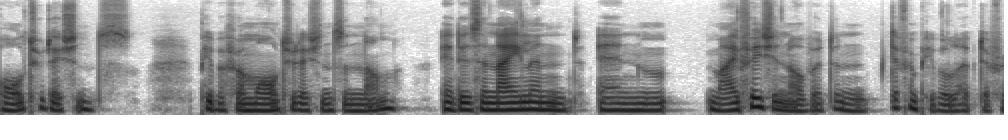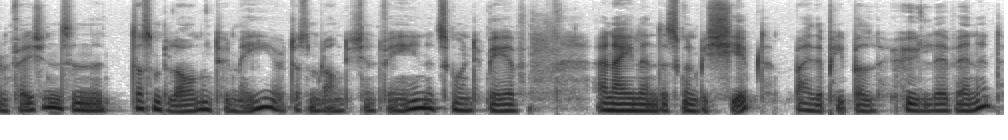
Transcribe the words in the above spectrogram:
all traditions, people from all traditions and none. It is an island in my vision of it, and different people have different visions, and it doesn't belong to me or it doesn't belong to Sinn Féin. It's going to be of an island that's going to be shaped by the people who live in it.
